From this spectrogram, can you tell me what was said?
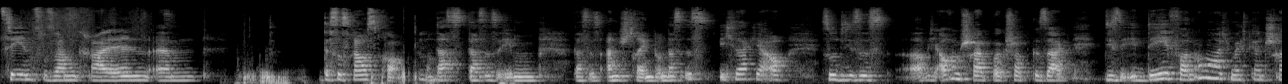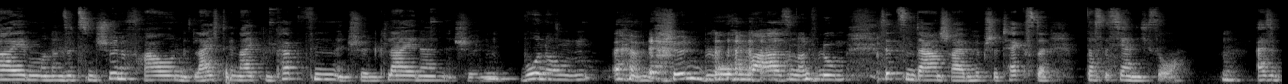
Zehen zusammenkrallen, ähm, dass es rauskommt. Und das, das ist eben, das ist anstrengend. Und das ist, ich sag ja auch, so dieses, habe ich auch im Schreibworkshop gesagt, diese Idee von, oh, ich möchte gern schreiben und dann sitzen schöne Frauen mit leicht geneigten Köpfen, in schönen Kleidern, in schönen Wohnungen, äh, mit schönen Blumenvasen und Blumen, sitzen da und schreiben hübsche Texte. Das ist ja nicht so. Hm. Also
